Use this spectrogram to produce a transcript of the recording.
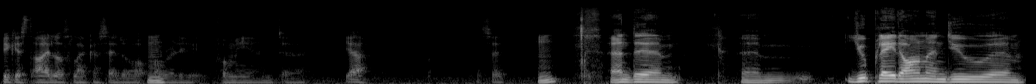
biggest idols like i said Mm. already for me and uh, yeah that's it Mm. And um, um, you played on, and you, um,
